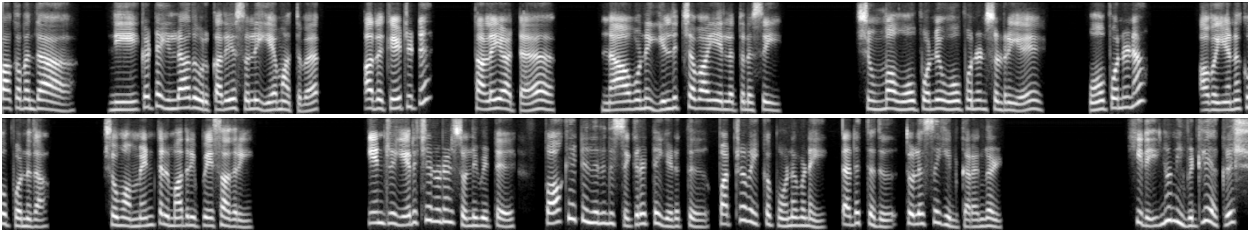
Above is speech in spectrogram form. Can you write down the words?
பார்க்க வந்தா நீ கிட்ட இல்லாத ஒரு கதைய சொல்லி ஏமாத்துவ? அத கேட்டுட்டு தலையாட்ட நான் ஒன்னு இழிச்சவாயே இல்ல துளசி சும்மா ஓ பொண்ணு ஓ பொண்ணுன்னு சொல்றியே. ஓ பொண்ணுனா அவ எனக்கும் பொண்ணுதா. சும்மா மென்டல் மாதிரி பேசாதரி என்று எரிச்சலுடன் சொல்லிவிட்டு பாக்கெட்டிலிருந்து சிகரெட்டை எடுத்து பற்ற வைக்க போனவனை தடுத்தது துளசியின் கரங்கள். இதை இன்னும் நீ விட்லியா கிருஷ்?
